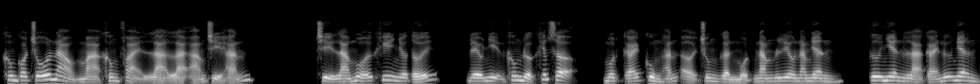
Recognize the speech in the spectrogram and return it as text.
không có chỗ nào mà không phải là là ám chỉ hắn. Chỉ là mỗi khi nhớ tới, đều nhịn không được khiếp sợ, một cái cùng hắn ở chung gần một năm liêu nam nhân, cư nhiên là cái nữ nhân.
